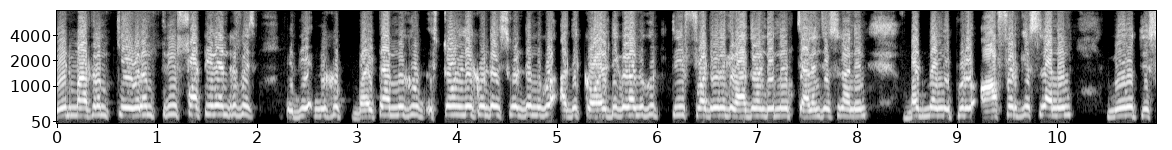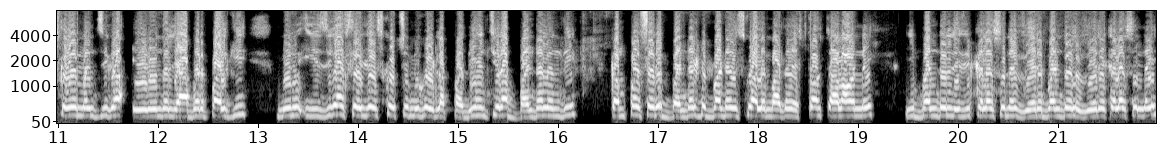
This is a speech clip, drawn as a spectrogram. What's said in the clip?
రేట్ మాత్రం కేవలం త్రీ ఫార్టీ నైన్ రూపీస్ ఇది మీకు బయట మీకు ఇష్టం లేకుండా తీసుకుంటే మీకు అది క్వాలిటీ కూడా మీకు త్రీ ఫార్టీ నైన్కి రాదు అండి. నేను ఛాలెంజ్ చేస్తున్నాను నేను. బట్ నేను ఇప్పుడు ఆఫర్కి ఇస్తున్నాను నేను. మీరు తీసుకునే మంచిగా ఏడు వందల యాభై రూపాయలకి మీరు ఈజీగా సేల్ చేసుకోవచ్చు. మీకు ఇట్లా పదిహేను చీర బండల్ ఉంది. కంపల్సరీ బండల్ టు బండల్ తీసుకోవాలి. మాత్రం స్టాక్ చాలా ఉన్నాయి. ఈ బండల్ ఇది కలర్స్ ఉన్నాయి వేరే బండల్ వేరే కలర్స్ ఉన్నాయి.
